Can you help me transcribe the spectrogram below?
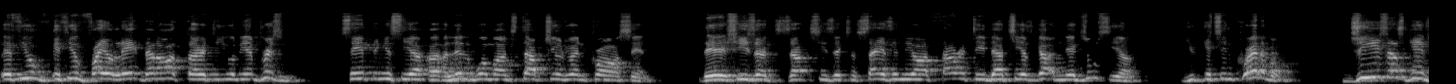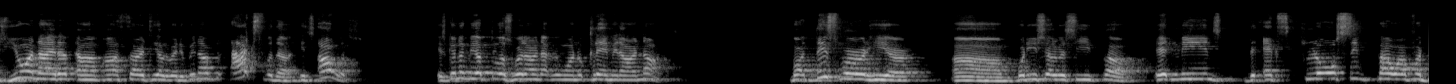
if you if you violate that authority, you will be in prison. Same thing you see a, a little woman stop children crossing. There, she's she's exercising the authority that she has gotten, the exousia you, it's incredible. Jesus gives you and I that um, authority already. We don't have to ask for that. It's ours. It's going to be up to us whether or not we want to claim it or not. But this word here, um, but you shall receive power. It means the explosive power of a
